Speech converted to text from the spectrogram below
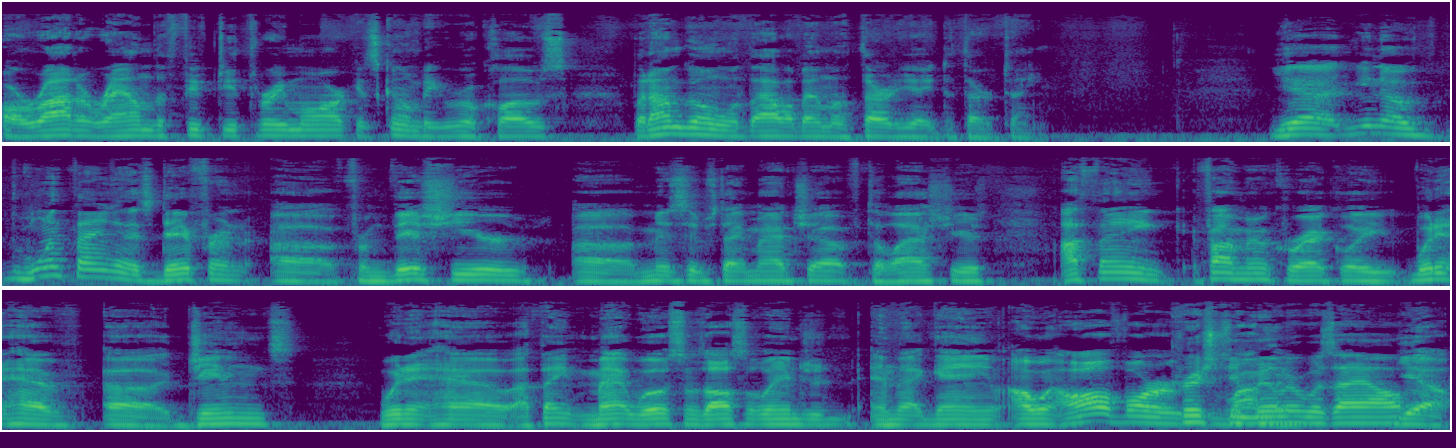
or right around the 53 mark. It's going to be real close. But I'm going with Alabama 38 to 13. Yeah, you know, one thing that's different uh, from this year uh, Mississippi State matchup to last year's, I think, if I remember correctly, we didn't have uh, Jennings. We didn't have. I think Mack Wilson was also injured in that game. I went all of our Christian Miller was out. Yeah,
